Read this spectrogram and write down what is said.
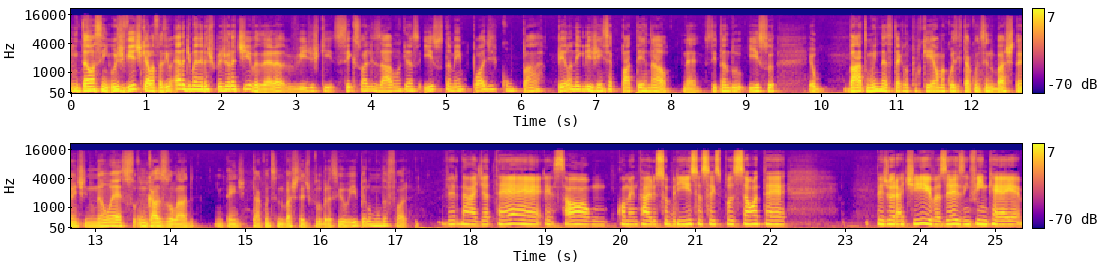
Então, assim, os vídeos que ela fazia eram de maneiras pejorativas, eram vídeos que sexualizavam a criança. Isso também pode culpar pela negligência paternal, né? Citando isso, eu bato muito nessa tecla porque é uma coisa que está acontecendo bastante, não é um caso isolado, entende? Está acontecendo bastante pelo Brasil e pelo mundo afora. Verdade, até é só um comentário sobre isso, essa exposição até pejorativa, às vezes, enfim, que é,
